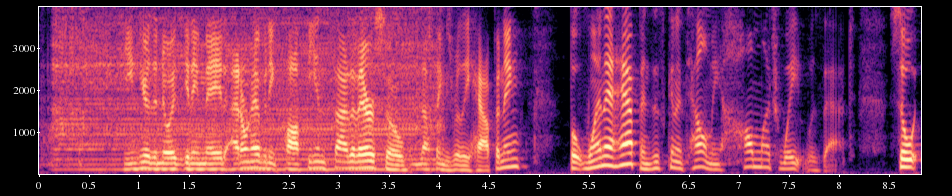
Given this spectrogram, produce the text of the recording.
You can hear the noise getting made. I don't have any coffee inside of there, so nothing's really happening. But when it happens, it's gonna tell me how much weight was that. So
